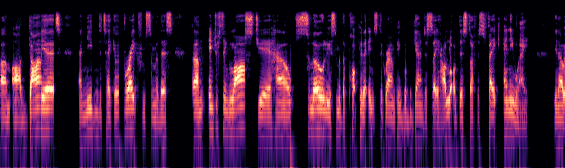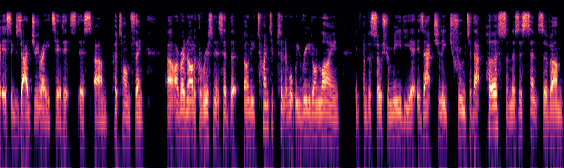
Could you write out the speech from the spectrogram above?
um, our diet, and needing to take a break from some of this um, interesting last year how slowly some of the popular Instagram people began to say how a lot of this stuff is fake anyway. You know, it's exaggerated. It's this um, put-on thing. Uh, I read an article recently that said that only 20% of what we read online in terms of social media is actually true to that person. There's this sense of um,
